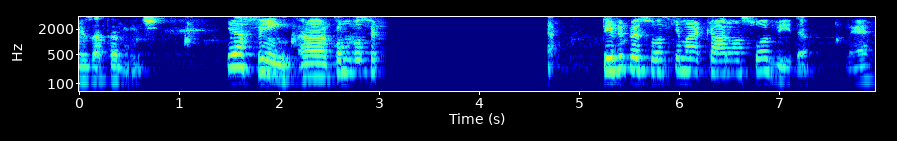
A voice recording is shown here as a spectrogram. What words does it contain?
exatamente. E assim, uh, como você teve pessoas que marcaram a sua vida, né?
